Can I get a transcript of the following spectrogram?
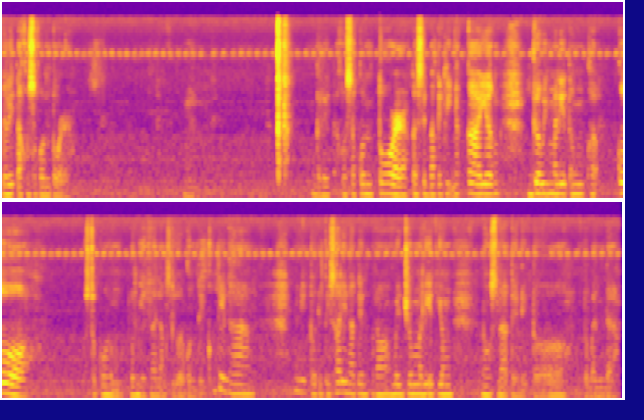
Galit ako sa contour. Galit ako sa contour. Kasi bakit hindi niya kayang gawing maliit ang mukha ko. Gusto ko lumiit na lang siguro konti. Kunti lang. Yun dito, dito. Isali natin para medyo maliit yung nose natin dito. Ito banda.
